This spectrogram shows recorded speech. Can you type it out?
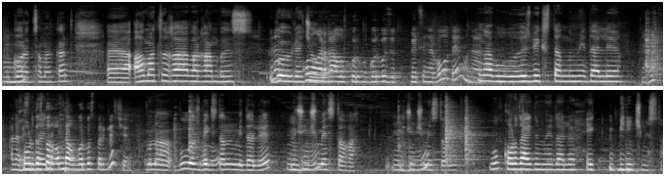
город самарканд. Э, алматыга барганбыз көп эле жолу колуңарга алып көргө- көргөзүп берсеңер болот э мына? Мына бұл Өзбекстанның медалі. Мгм. кана биздин досторго мындагы көргөзүп бергилечи мына бул өзбекстандын медали үчүнчү местога үчүнчү местаны Бұл Қордайдың медалі, биринчи место.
